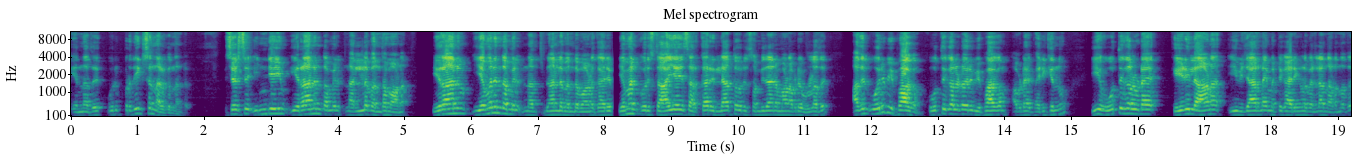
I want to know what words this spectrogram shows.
എന്നത് ഒരു പ്രതീക്ഷ നൽകുന്നുണ്ട്. വിശേഷിച്ച് ഇന്ത്യയും ഇറാനും തമ്മിൽ നല്ല ബന്ധമാണ്. ഇറാനും യമനും തമ്മിൽ നല്ല ബന്ധമാണ്. കാര്യം യമൻ ഒരു സ്ഥായിയായ സർക്കാർ ഇല്ലാത്ത ഒരു സംവിധാനമാണ് അവിടെ ഉള്ളത്. അതിൽ ഒരു വിഭാഗം ഹൂത്തുകളുടെ ഒരു വിഭാഗം അവിടെ ഭരിക്കുന്നു. ഈ ഹൂത്തുകളുടെ കീഴിലാണ് ഈ വിചാരണയും മറ്റു കാര്യങ്ങളും എല്ലാം നടന്നത്.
